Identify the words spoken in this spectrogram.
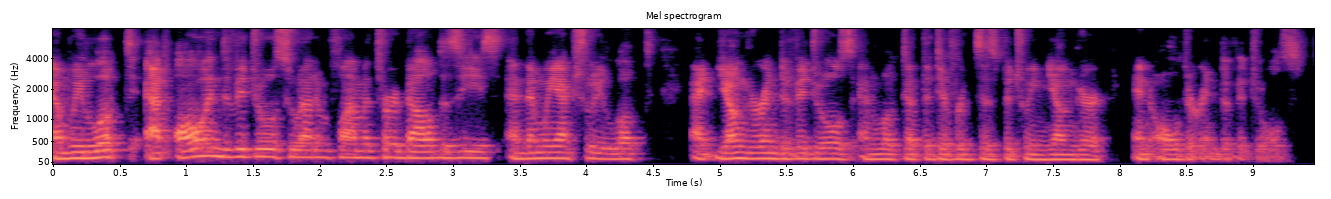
And we looked at all individuals who had inflammatory bowel disease. And then we actually looked at younger individuals and looked at the differences between younger and older individuals.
